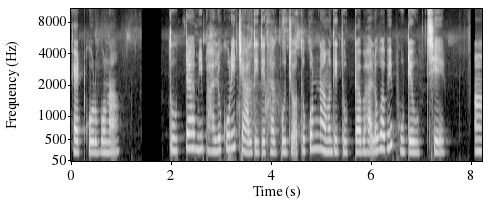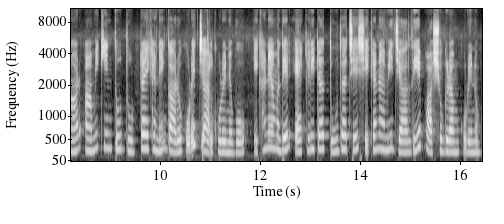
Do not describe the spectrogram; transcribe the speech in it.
অ্যাড করব না। দুধটা আমি ভালো করে চাল দিতে থাকব, যতক্ষণ না আমাদের দুধটা ভালোভাবে ফুটে উঠছে। আর আমি কিন্তু দুধটা এখানে গাঢ় করে জাল করে নেব। এখানে আমাদের এক লিটার দুধ আছে, সেখানে আমি জাল দিয়ে পাঁচশো গ্রাম করে নেব।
